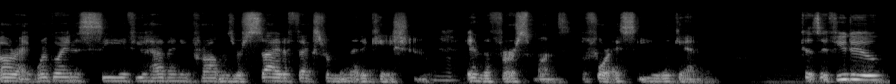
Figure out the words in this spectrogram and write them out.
all right, we're going to see if you have any problems or side effects from the medication Mhm. in the first month before I see you again. Because if you do,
